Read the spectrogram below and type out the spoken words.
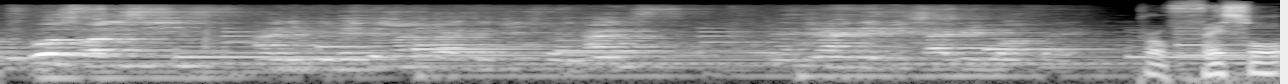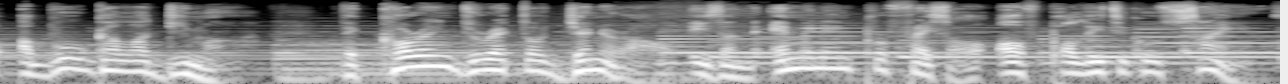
proposed policies and implementation strategies to enhance Nigerian Navy's hybrid warfare. Professor Abu Galadima, the current Director General, is an eminent professor of political science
